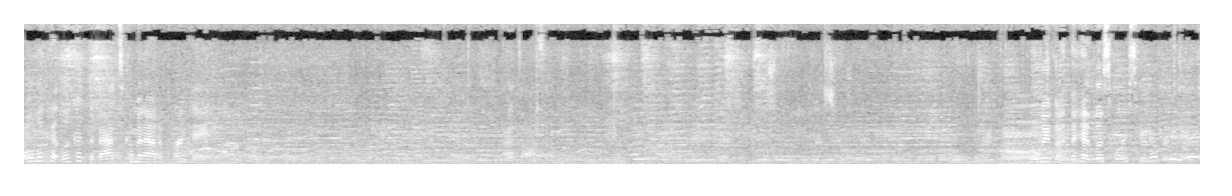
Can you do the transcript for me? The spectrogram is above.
Oh, look at look at the bats coming out of Park Day. That's awesome. Oh, we've got the headless horseman over here.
